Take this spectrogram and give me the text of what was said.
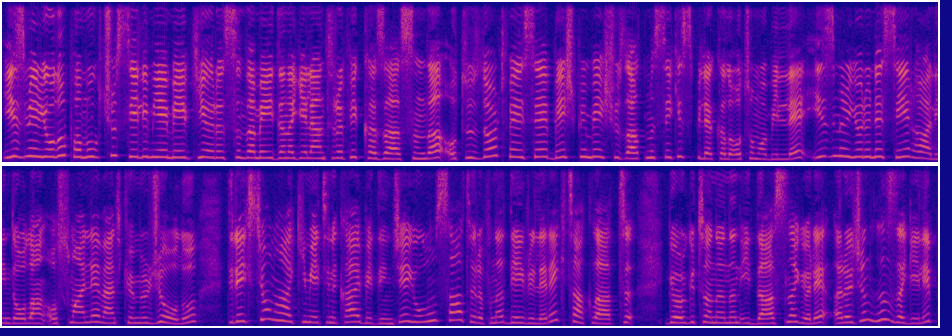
İzmir yolu Pamukçu Selimiye mevki arasında meydana gelen trafik kazasında 34 FS 5568 plakalı otomobille İzmir yönüne seyir halinde olan Osman Levent Kömürcüoğlu direksiyon hakimiyetini kaybedince yolun sağ tarafına devrilerek takla attı. Görgü tanığının iddiasına göre aracın hızla gelip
